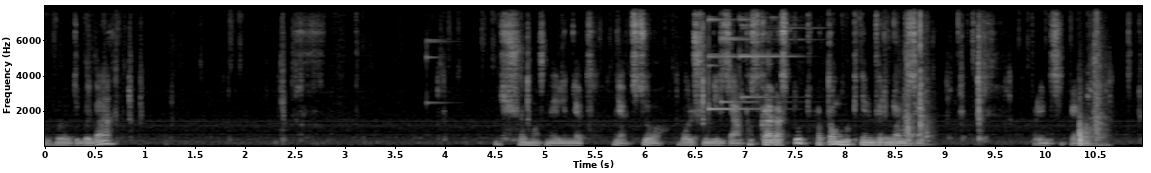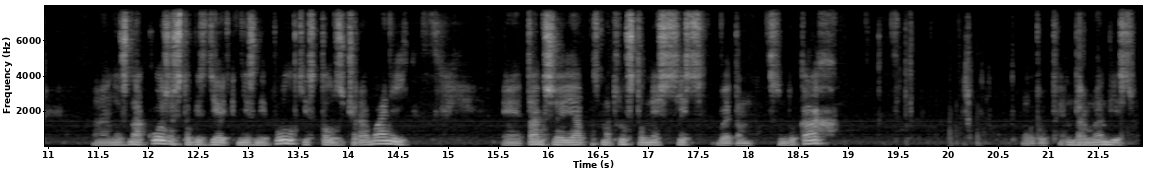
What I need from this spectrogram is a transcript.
Вроде бы, да? Еще можно или нет? Нет, все, больше нельзя. Пускай растут, потом мы к ним вернемся. В принципе. А, нужна кожа, чтобы сделать книжные полки, стол зачарований. Э, также я посмотрю, что у меня сейчас есть в этом, в сундуках. Вот тут эндермен есть.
